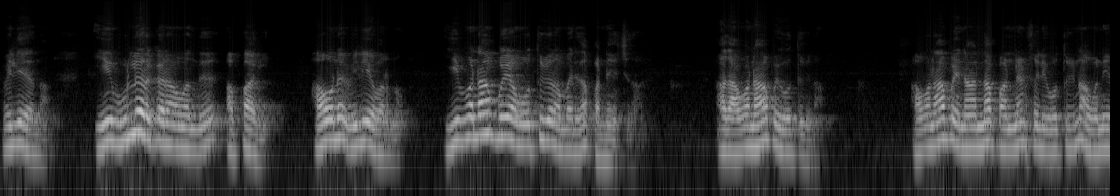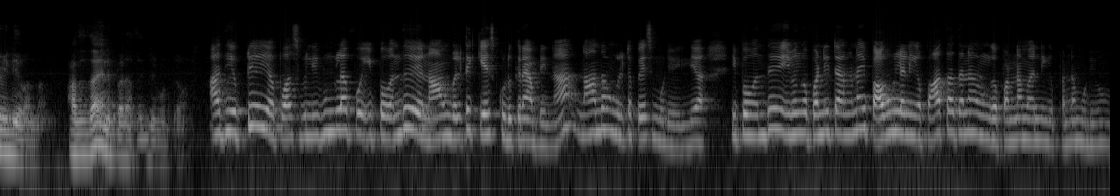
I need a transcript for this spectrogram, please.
வெளியே இருந்தான். இ- உள்ளே இருக்கிறவன் வந்து அப்பாவி. அவனை வெளியே வரணும். இவனாக போய் அவன் ஒத்துக்கிற மாதிரி தான் பண்ணி வச்சுதான். அது அவனாக போய் ஒத்துக்கினான். அவனாக போய் நான் தான் பண்ணேன்னு சொல்லி ஒத்துக்கினா அவனே வெளியே வந்தான். அதுதான் எனக்கு பேரை செஞ்சு கொடுத்தவன். அது எப்படி ஐயா பாசிபிள் இவங்களா போய் இப்போ வந்து நான் உங்கள்கிட்ட கேஸ் கொடுக்குறேன் அப்படின்னா நான் தான் உங்கள்கிட்ட பேச முடியும் இல்லையா? இப்போ வந்து இவங்க பண்ணிட்டாங்கன்னா இப்போ அவங்கள நீங்கள் பார்த்தா தானே அவங்க பண்ண மாதிரி நீங்கள் பண்ண முடியும்?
